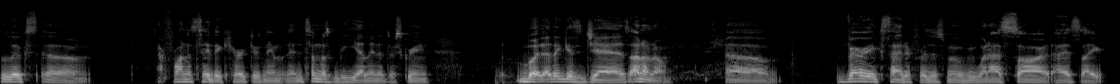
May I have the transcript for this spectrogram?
looks. Uh, I want to say the character's name, and someone's gonna be yelling at their screen, but I think it's Jazz. I don't know. Uh, very excited for this movie. When I saw it, I was like,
